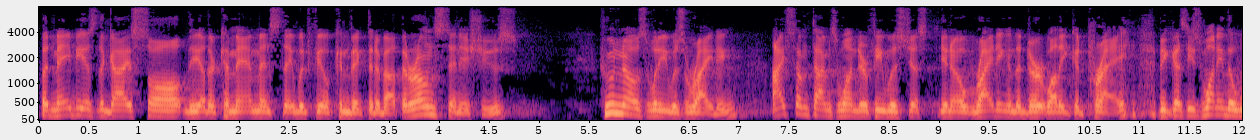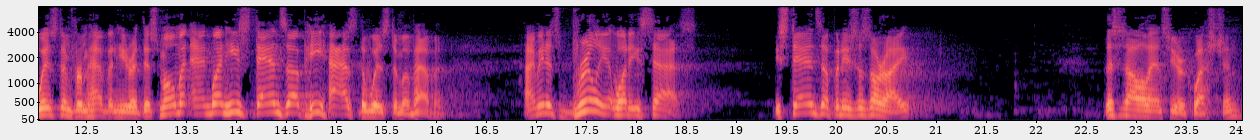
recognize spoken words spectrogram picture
But maybe as the guys saw the other commandments, they would feel convicted about their own sin issues. Who knows what he was writing? I sometimes wonder if he was just, you know, writing in the dirt while he could pray because he's wanting the wisdom from heaven here at this moment. And when he stands up, he has the wisdom of heaven. I mean, it's brilliant what he says. He stands up and he says, All right, this is how I'll answer your question.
